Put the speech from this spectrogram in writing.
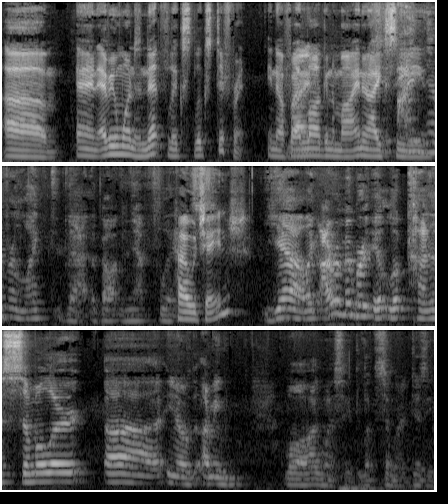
um, and everyone's Netflix looks different. You know, if I log into mine and I see, I never liked that about Netflix. how it would change, Yeah, like I remember it looked kind of similar. Uh, you know, I mean, well, I want to say it looked similar to Disney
